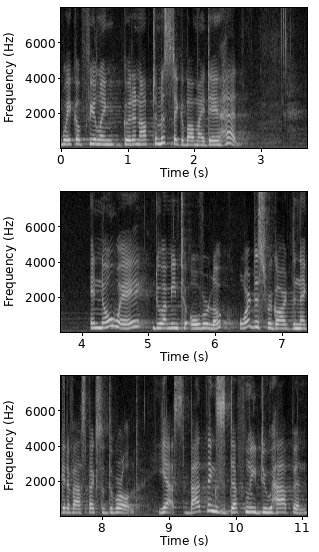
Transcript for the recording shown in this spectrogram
wake up feeling good and optimistic about my day ahead. In no way do I mean to overlook or disregard the negative aspects of the world. Yes, bad things definitely do happen,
